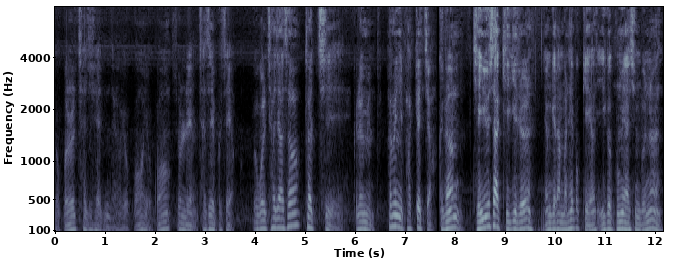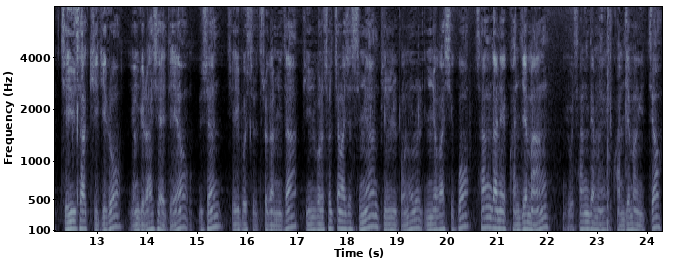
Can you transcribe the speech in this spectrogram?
요거를 찾으셔야 된다고. 요거, 요거. 솔루엠. 자세히 보세요. 요걸 찾아서 터치. 그러면 화면이 바뀌었죠. 그럼 제휴사 기기를 연결 한번 해볼게요. 이거 구매하신 분은 제휴사 기기로 연결을 하셔야 돼요. 우선 제이버스로 들어갑니다. 비밀번호 설정하셨으면 비밀번호를 입력하시고 상단에 관제망, 이거 상단에 관제망 있죠?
